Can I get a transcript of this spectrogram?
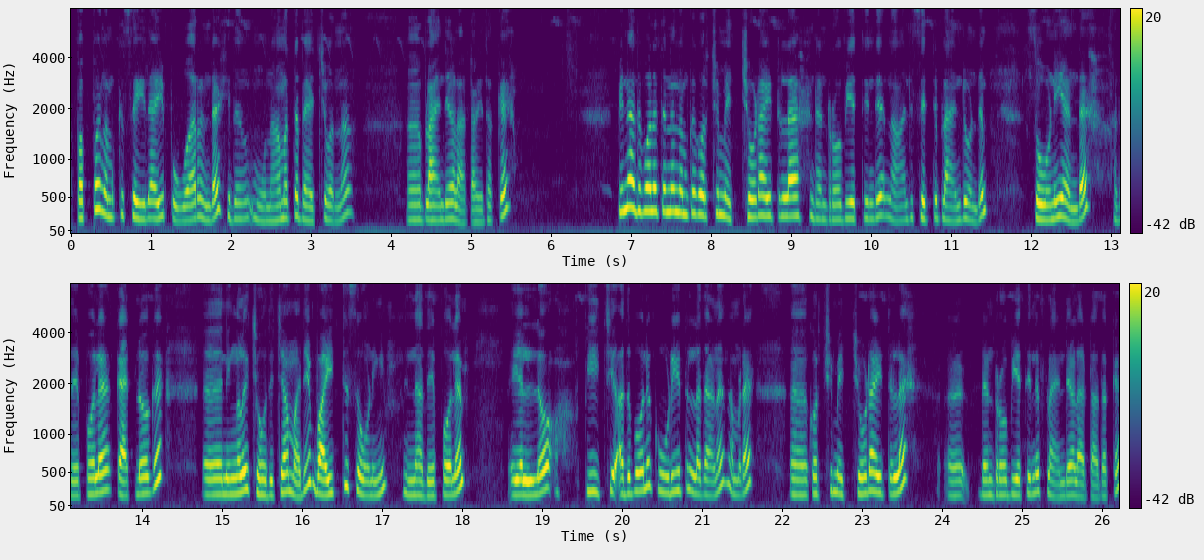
അപ്പപ്പോൾ നമുക്ക് സെയിലായി പോവാറുണ്ട്. ഇത് മൂന്നാമത്തെ ബാച്ച് വന്ന പ്ലാന്റുകളാട്ടോ ഇതൊക്കെ. പിന്നെ അതുപോലെ തന്നെ നമുക്ക് കുറച്ച് മെച്ചോർഡായിട്ടുള്ള ഡെൻഡ്രോബിയത്തിന്റെ നാല് സെറ്റ് പ്ലാന്റും ഉണ്ട് സോണിയ ഉണ്ട് അതേപോലെ കാറ്റലോഗ് നിങ്ങൾ ചോദിച്ചാൽ മതി. വൈറ്റ് സോണിയും പിന്നെ അതേപോലെ യെല്ലോ പീച്ച് അതുപോലെ കൂടിയിട്ടുള്ളതാണ് നമ്മുടെ കുറച്ച് മെച്ചോർഡായിട്ടുള്ള ഡെൻഡ്രോബിയത്തിന്റെ പ്ലാന്റുകളാട്ടോ അതൊക്കെ.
